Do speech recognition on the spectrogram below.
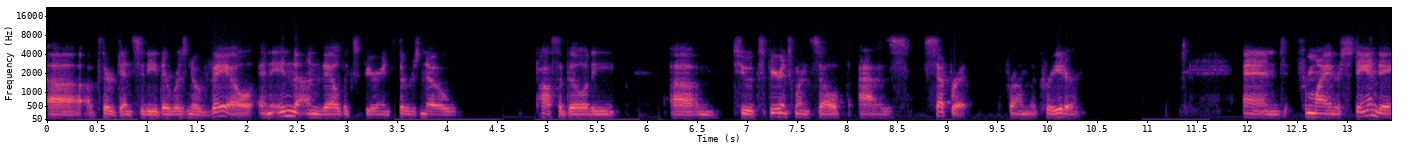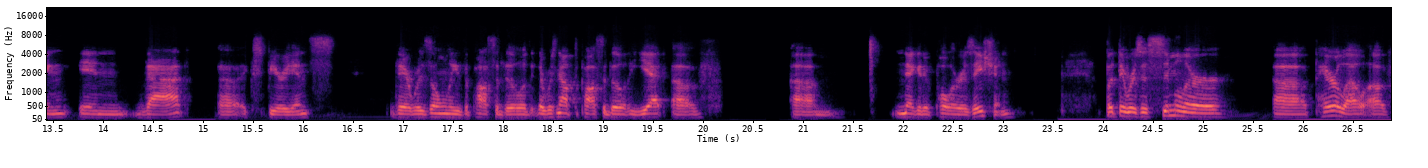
uh, of third density, there was no veil, and in the unveiled experience, there was no possibility um, to experience oneself as separate from the creator. And from my understanding, in that uh, experience, there was only the possibility, there was not the possibility yet of um, negative polarization, but there was a similar uh, parallel of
